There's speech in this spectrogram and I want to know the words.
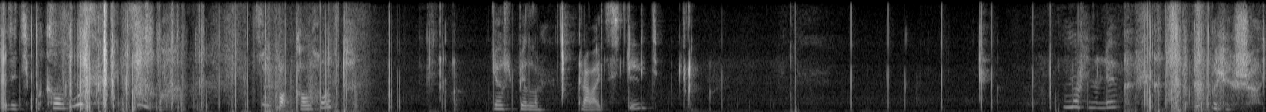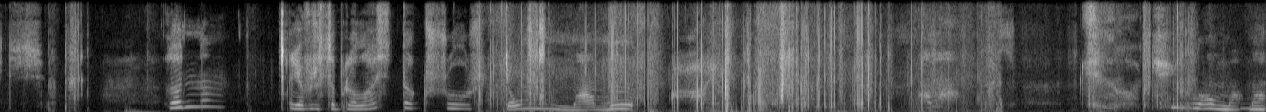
Это типа колгот? Типа. Типа колгот. Я успела кровать стелить. Можно ли полежать? Ладно, я уже собралась, так что ждем маму. Мама.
